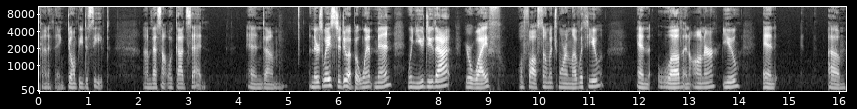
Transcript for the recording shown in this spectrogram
kind of thing. Don't be deceived. Um, that's not what God said. And um, and there's ways to do it. But when men, when you do that, your wife will fall so much more in love with you and love and honor you. And um,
